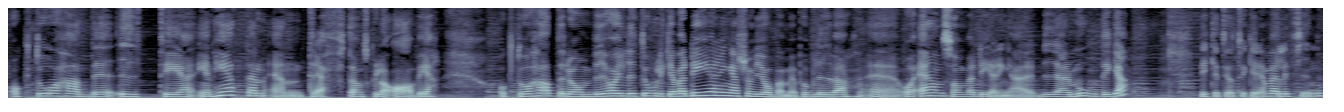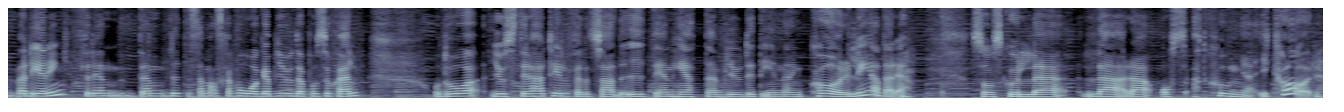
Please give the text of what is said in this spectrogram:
och då hade IT-enheten en träff där de skulle ha AV. Och då hade de, vi har ju lite olika värderingar som vi jobbar med på Bliva eh, och en sån värdering är vi är modiga. Vilket jag tycker är en väldigt fin värdering, för den, den lite så man ska våga bjuda på sig själv. Och då, just i det här tillfället så hade IT-enheten bjudit in en körledare som skulle lära oss att sjunga i kör.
